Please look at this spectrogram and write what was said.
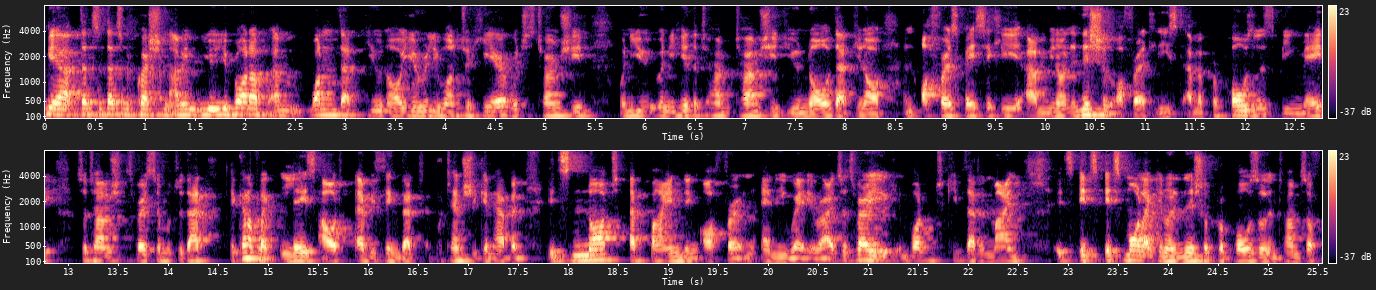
Yeah, that's that's a good question. I mean, you, you brought up um, one that you know you really want to hear, which is term sheet. When you when you hear the term term sheet, you know that you know an offer is basically um, you know an initial offer at least, um, a proposal is being made. So term sheet is very similar to that. It kind of like lays out everything that potentially can happen. It's not a binding offer in any way, right? So it's very important to keep that in mind. It's it's it's more like you know an initial proposal in terms of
